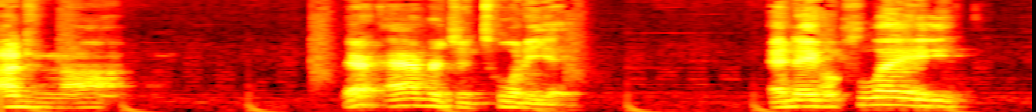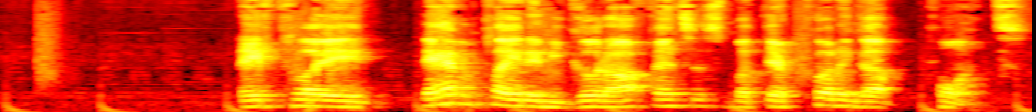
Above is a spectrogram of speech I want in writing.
I do not. They're averaging 28. And they've played they've played they haven't played any good offenses, but they're putting up points.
